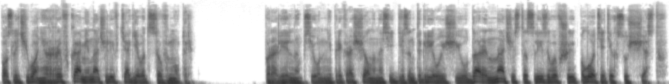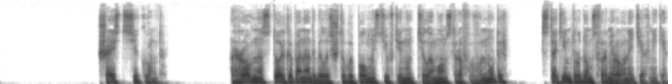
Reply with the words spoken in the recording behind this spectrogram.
после чего они рывками начали втягиваться внутрь. Параллельно Псион не прекращал наносить дезинтегрирующие удары, начисто слизывавшие плоть этих существ. Шесть секунд. Ровно столько понадобилось, чтобы полностью втянуть тела монстров внутрь с таким трудом сформированной техники.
